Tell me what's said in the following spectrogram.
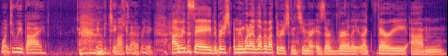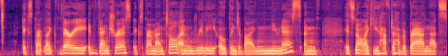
What do we buy? in particular? everything. I would say the British. I mean, what I love about the British consumer is they're very like very. Um, exper- like very adventurous, experimental, and really open to buying newness. And it's not like you have to have a brand that's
